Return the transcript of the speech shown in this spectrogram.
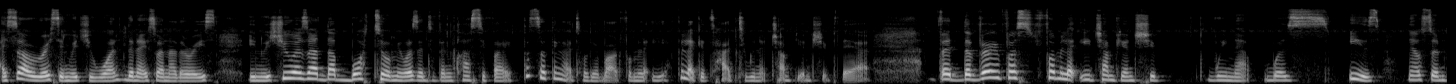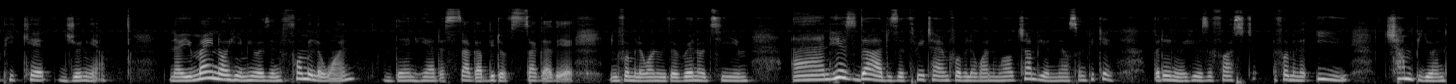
I saw a race in which he won, then I saw another race in which he was at the bottom. He wasn't even classified. That's the thing I told you about Formula E. I feel like it's hard to win a championship there. But the very first Formula E championship winner was is Nelson Piquet Jr. Now you might know him. He was in Formula One. Then he had a saga, a bit of saga there in Formula One with the Renault team, and his dad is a three time Formula One world champion, Nelson Piquet. But anyway, he was the first Formula E champion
